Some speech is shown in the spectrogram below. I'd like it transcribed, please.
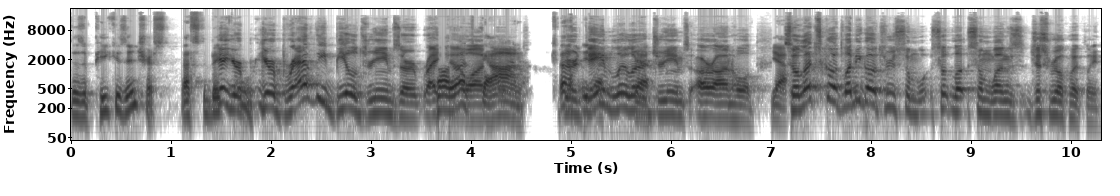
does it pique his interest? That's the big yeah. Your your Bradley Beal dreams are right Oh, now on gone. hold. Your Yeah, Dame Lillard yeah. dreams are on hold. Yeah. So let's go. Let me go through some so, some ones just real quickly.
